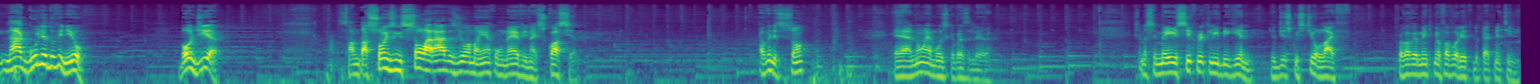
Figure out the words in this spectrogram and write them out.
Na Agulha do Vinil. Bom dia. Saudações ensolaradas de uma manhã com neve na Escócia. Tá ouvindo esse som? É, não é música brasileira. Chama-se May Secretly Begin, do disco Still Life. Provavelmente meu favorito do Pat Metheny.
